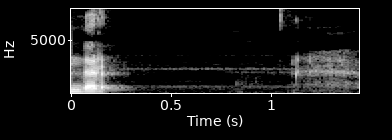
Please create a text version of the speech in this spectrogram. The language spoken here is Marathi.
दर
